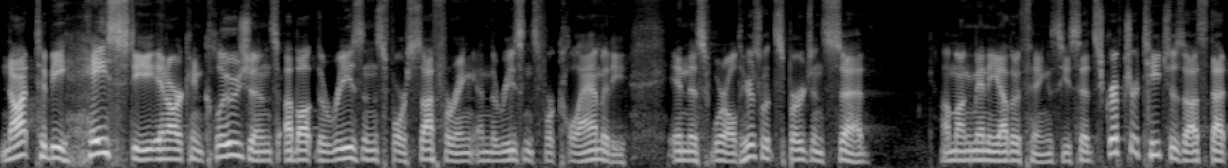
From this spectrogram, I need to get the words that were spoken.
not to be hasty in our conclusions about the reasons for suffering and the reasons for calamity in this world. Here's what Spurgeon said, among many other things. He said, Scripture teaches us that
